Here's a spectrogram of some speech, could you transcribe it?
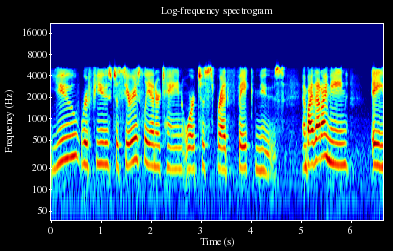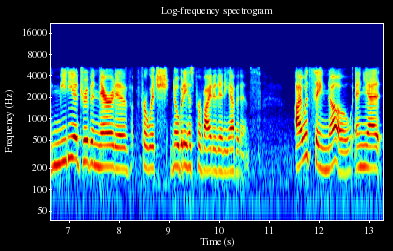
you refuse to seriously entertain or to spread fake news. And by that I mean a media-driven narrative for which nobody has provided any evidence. I would say no, and yet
